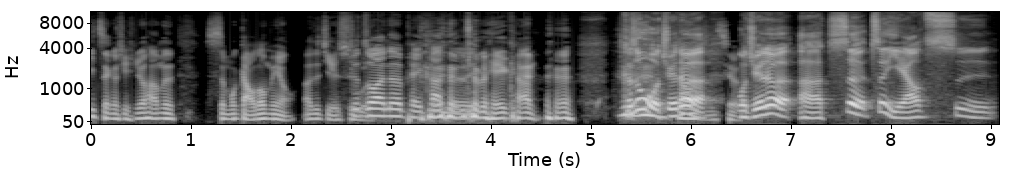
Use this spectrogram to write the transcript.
一整个选秀他们什么搞都没有，然后就结束了，就坐在那陪看的而已这没看。可是 我觉得，我觉得呃，这这也要是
